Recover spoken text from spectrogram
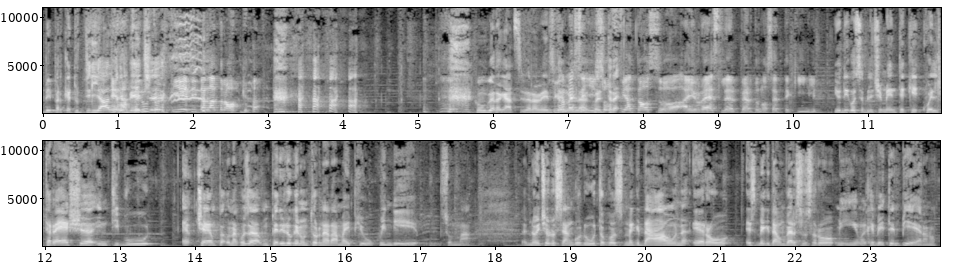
Beh, perché tutti gli altri era invece. i piedi dalla droga. Comunque, ragazzi, veramente. Secondo me, se gli soffi tra... addosso ai wrestler perdono 7 kg. Io dico semplicemente che quel trash in tv è, cioè, una cosa, un periodo che non tornerà mai più. Quindi, insomma noi ce lo siamo goduto con SmackDown e Raw e SmackDown vs Raw, mia, ma che bei tempi erano.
